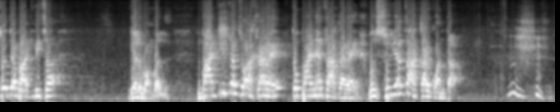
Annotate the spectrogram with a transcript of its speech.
तो त्या बादलीचा गेलं बादलीचा जो आकार आहे तो पाण्याचा आकार आहे. मग सूर्याचा आकार कोणता?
